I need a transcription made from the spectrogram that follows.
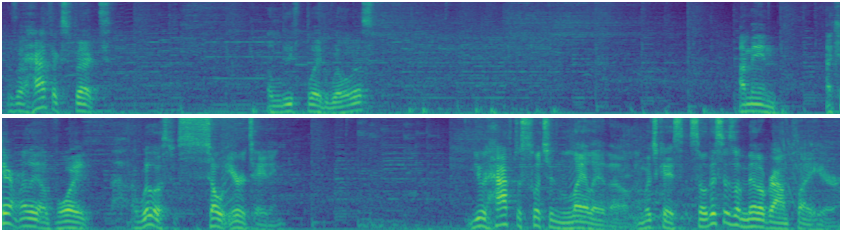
Because I half expect a Leaf Blade Will-O-Wisp. I mean, I can't really avoid... Uh, Will-O-Wisp is so irritating. You would have to switch in Lele, though. In which case... So this is a middle ground play here.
